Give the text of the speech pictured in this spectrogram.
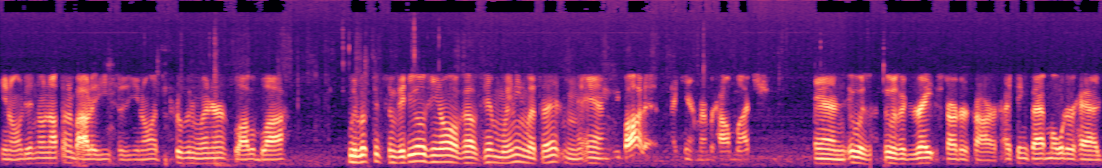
you know, didn't know nothing about it. He says, you know, it's a proven winner, blah blah blah. We looked at some videos, you know, of, of him winning with it, and and we bought it. I can't remember how much, and it was it was a great starter car. I think that motor had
